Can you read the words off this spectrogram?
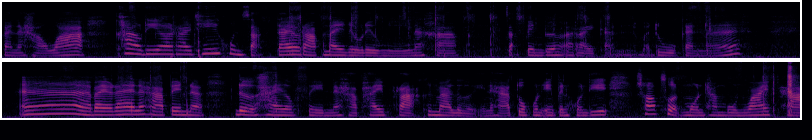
กันนะคะว่าข่าวดีอะไรที่คุณจะได้รับในเร็วๆนี้นะคะ จะเป็นเรื่องอะไรกัน มาดูกันนะ อ่าใบแรกนะคะเป็นเดอะไฮโลเฟนนะคะไพ่พระขึ้นมาเลยนะคะ ตัวคุณเองเป็นคนที่ชอบสวดมนต์ทำบุญไหว้พระ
